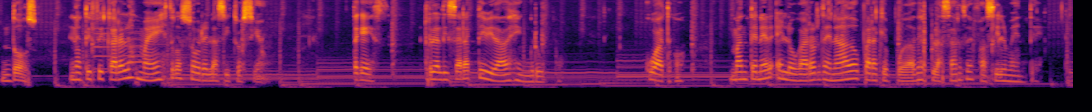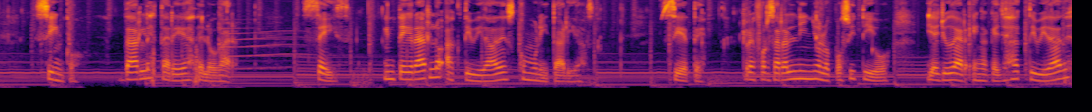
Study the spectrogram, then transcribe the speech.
2. Notificar a los maestros sobre la situación. 3. Realizar actividades en grupo. 4. Mantener el hogar ordenado para que pueda desplazarse fácilmente. 5. Darles tareas del hogar. 6. Integrarlo a actividades comunitarias. 7. Reforzar al niño lo positivo y ayudar en aquellas actividades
